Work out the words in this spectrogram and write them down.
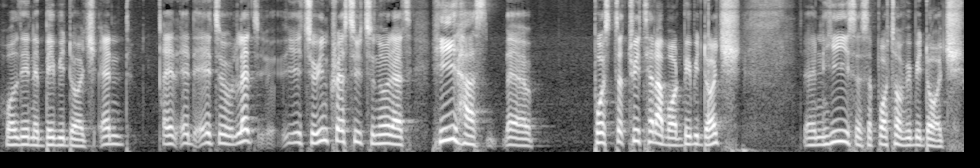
holding a baby Doge. And it, it, it to let it to interest you to know that he has uh, posted tweeted about baby Doge, and he is a supporter of baby Doge.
